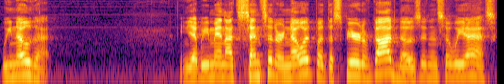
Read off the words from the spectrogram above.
We know that. And yet we may not sense it or know it, but the Spirit of God knows it, and so we ask.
